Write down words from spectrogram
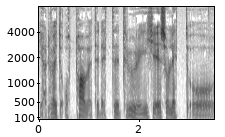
Ja, du veit, opphavet til dette tror jeg ikke er så lett å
